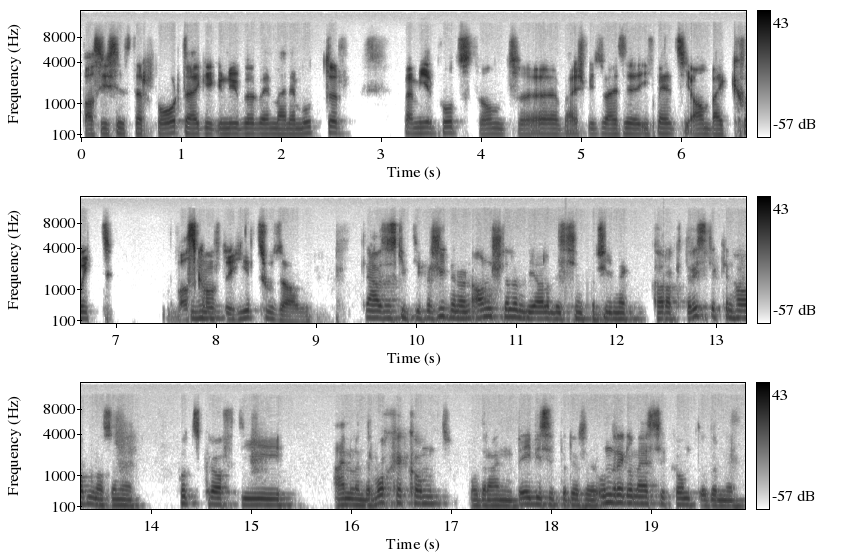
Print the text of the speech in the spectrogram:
was ist jetzt der Vorteil gegenüber, wenn meine Mutter bei mir putzt und äh, beispielsweise ich melde sie an bei Quit? Was mhm. kannst du hierzu sagen? Genau, also es gibt die verschiedenen Anstellungen, die alle ein bisschen verschiedene Charakteristiken haben. Also eine Putzkraft, die einmal in der Woche kommt oder ein Babysitter, der sehr unregelmäßig kommt oder eine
